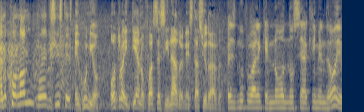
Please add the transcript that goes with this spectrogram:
el color no existe. En junio, otro haitiano fue asesinado en esta ciudad. Es muy probable que no, no sea crimen de odio.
